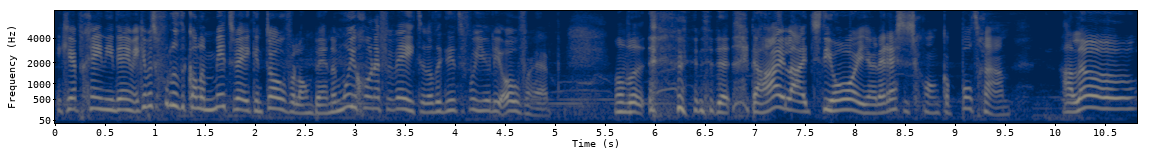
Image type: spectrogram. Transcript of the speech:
Ik heb geen idee. Ik heb het gevoel dat ik al een midweek in Toverland ben. Dan moet je gewoon even weten dat ik dit voor jullie over heb. Want de, de, de highlights, die hoor je. De rest is gewoon kapot gaan. Hallo.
